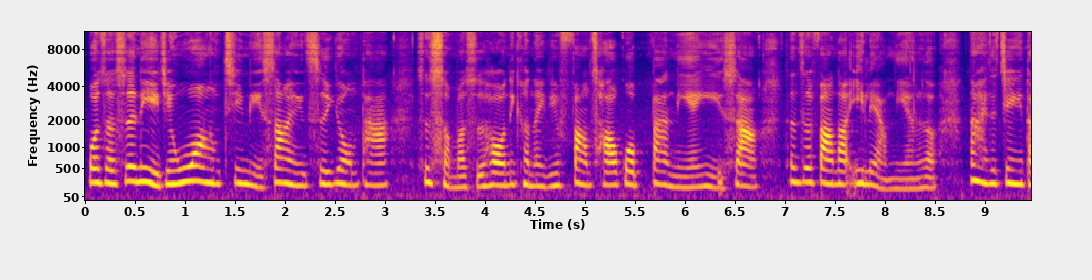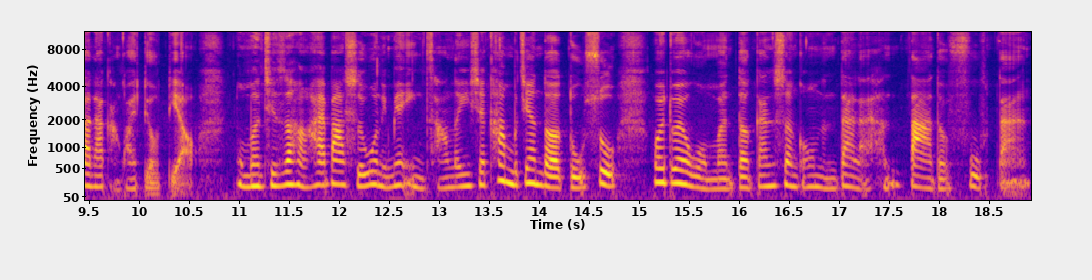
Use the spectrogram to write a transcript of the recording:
或者是你已经忘记你上一次用它是什么时候，你可能已经放超过半年以上，甚至放到一两年了，那还是建议大家赶快丢掉。我们其实很害怕食物里面隐藏的一些看不见的毒素，会对我们的肝肾功能带来很大的负担。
